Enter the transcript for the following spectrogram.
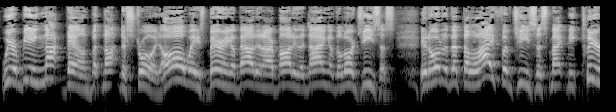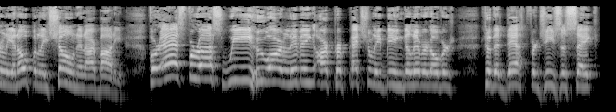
We are being knocked down, but not destroyed, always bearing about in our body the dying of the Lord Jesus, in order that the life of Jesus might be clearly and openly shown in our body. For as for us, we who are living are perpetually being delivered over to the death for Jesus' sake,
